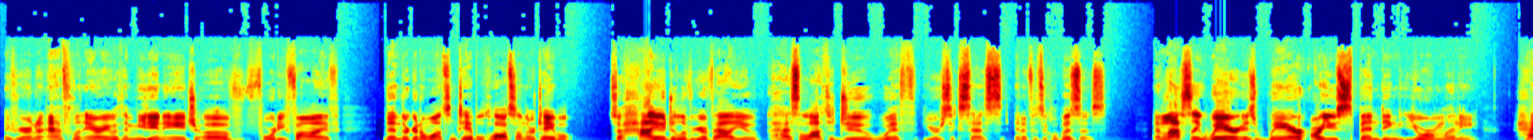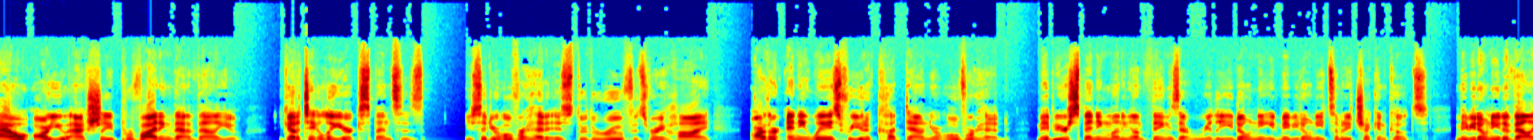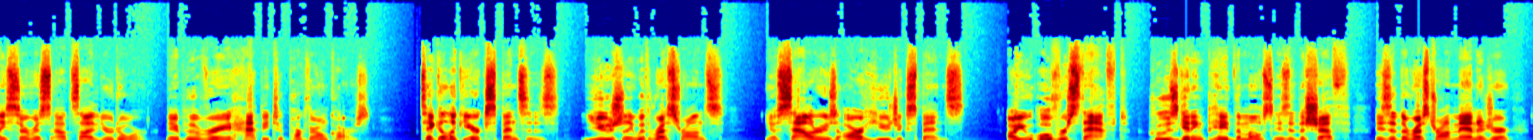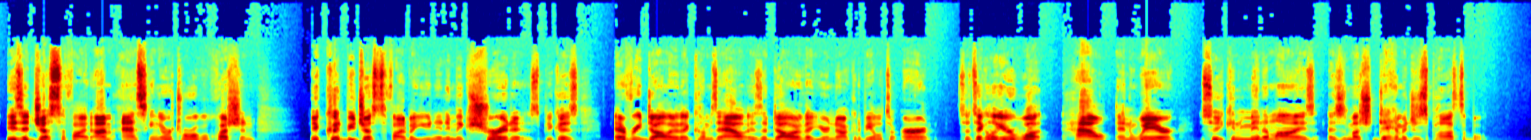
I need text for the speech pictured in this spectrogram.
If you're in an affluent area with a median age of 45, then they're going to want some tablecloths on their table. So, how you deliver your value has a lot to do with your success in a physical business. And lastly, where is where are you spending your money? How are you actually providing that value? You got to take a look at your expenses. You said your overhead is through the roof, it's very high. Are there any ways for you to cut down your overhead? Maybe you're spending money on things that really you don't need. Maybe you don't need somebody checking coats. Maybe you don't need a valet service outside your door. Maybe people are very happy to park their own cars. Take a look at your expenses. Usually with restaurants, you know, salaries are a huge expense. Are you overstaffed? Who's getting paid the most? Is it the chef? Is it the restaurant manager? Is it justified? I'm asking a rhetorical question. It could be justified, but you need to make sure it is because every dollar that comes out is a dollar that you're not going to be able to earn. So take a look at your what, how, and where so you can minimize as much damage as possible.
